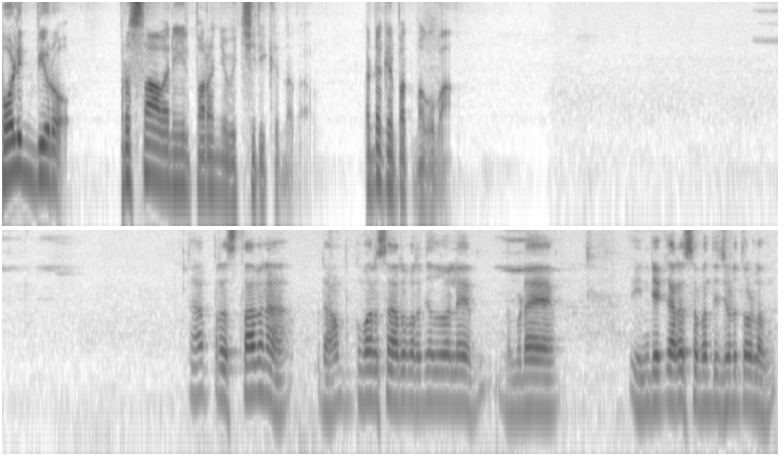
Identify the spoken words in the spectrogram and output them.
പോളിറ്റ് ബ്യൂറോ പ്രസ്താവനയിൽ പറഞ്ഞു വച്ചിരിക്കുന്നത്. അഡ്വക്കേറ്റ് പത്മകുമാർ. ആ പ്രസ്താവന രാംകുമാർ സാർ പറഞ്ഞതുപോലെ നമ്മുടെ ഇന്ത്യക്കാരെ സംബന്ധിച്ചിടത്തോളം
